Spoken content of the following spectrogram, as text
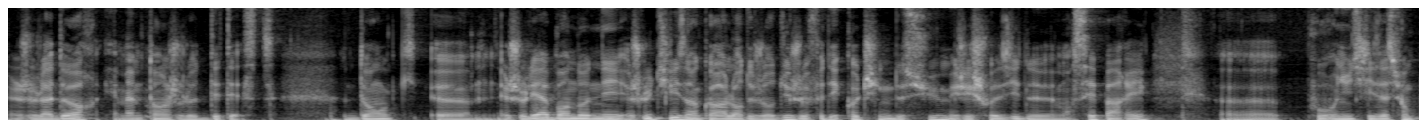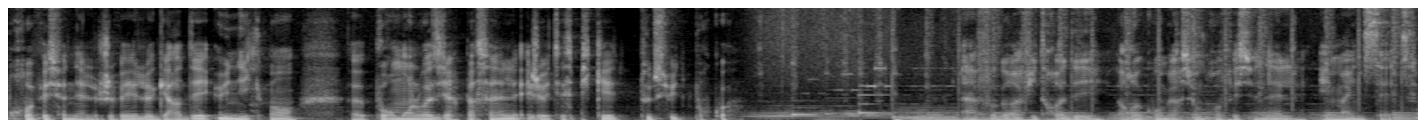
Je l'adore et en même temps, je le déteste. Donc, je l'ai abandonné. Je l'utilise encore à l'heure d'aujourd'hui. Je fais des coachings dessus, mais j'ai choisi de m'en séparer pour une utilisation professionnelle. Je vais le garder uniquement euh, pour mon loisir personnel et je vais t'expliquer tout de suite pourquoi. Infographie 3D, reconversion professionnelle et mindset.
